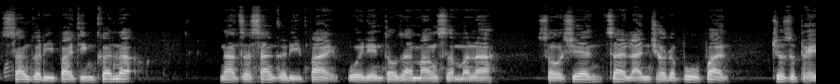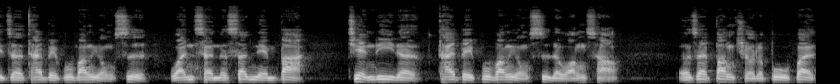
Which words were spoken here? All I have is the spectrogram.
三个礼拜停更了。那这三个礼拜，威廉都在忙什么呢？首先，在篮球的部分，就是陪着台北富邦勇士完成了三连霸，建立了台北富邦勇士的王朝；而在棒球的部分，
